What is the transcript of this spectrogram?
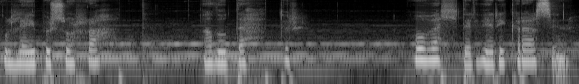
Þú leipur svo hratt að þú dettur og veldir þér í grasinu.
